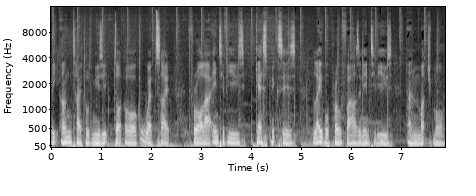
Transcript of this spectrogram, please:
The untitledmusic.org website for all our interviews, guest mixes, label profiles and interviews, and much more.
